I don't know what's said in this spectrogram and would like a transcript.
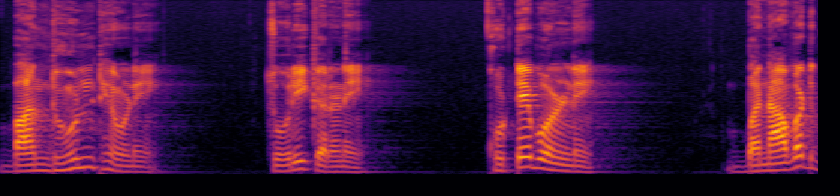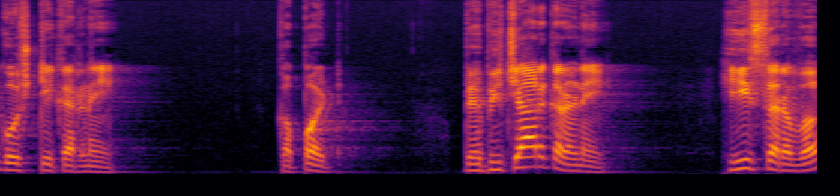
बांधून ठेवणे चोरी करणे खोटे बोलणे बनावट गोष्टी करणे कपट व्यभिचार करणे ही सर्व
